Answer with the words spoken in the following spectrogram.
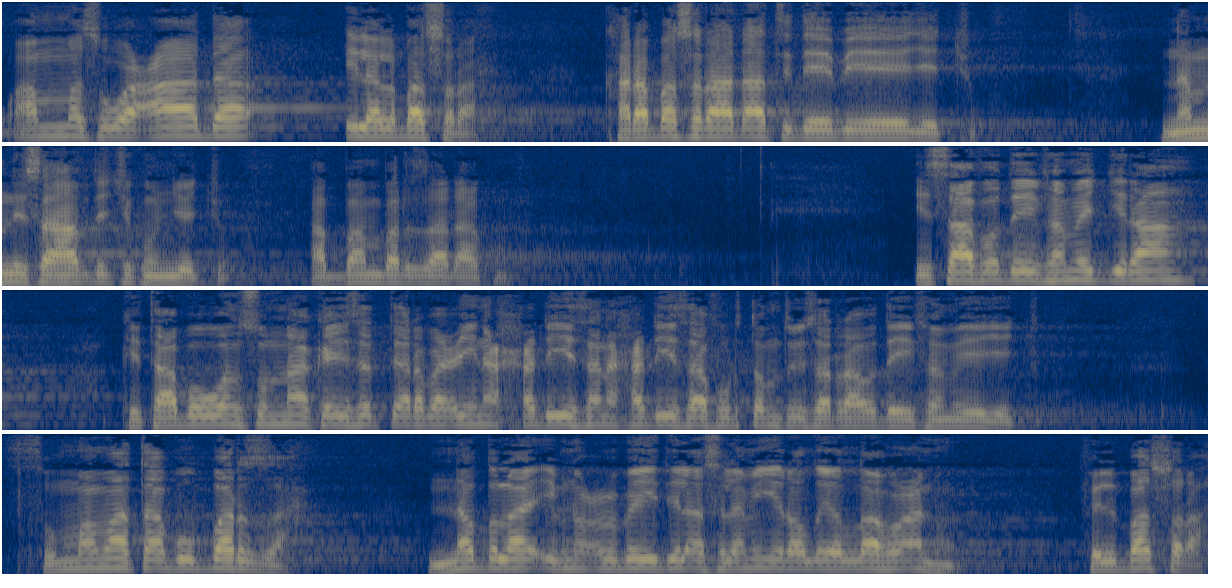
وأمس وعاد إلى البصرة. كرا بصرة دات ديبي جيتشو. نمني صاحب دي چكون جيتشو. أبان برزادا كون إسافو ديفم جرا كتابو وان سنة كيست أربعين حديثا حديثا فرتمت يسراو ديفم جيتشو ثم مات أبو برزة. نضلة ابن عبيد الأسلمي رضي الله عنه في البصرة.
